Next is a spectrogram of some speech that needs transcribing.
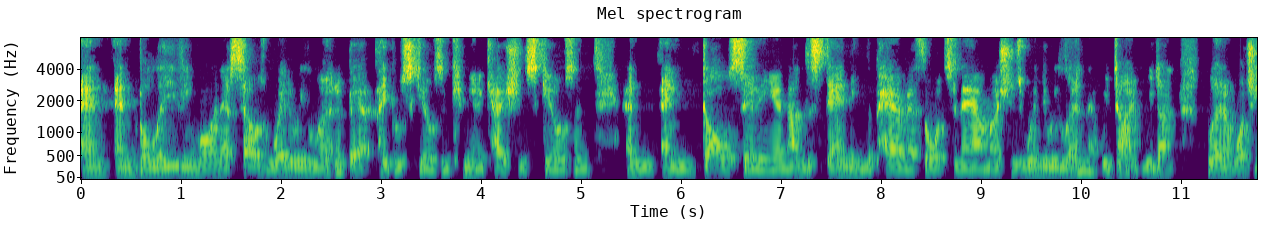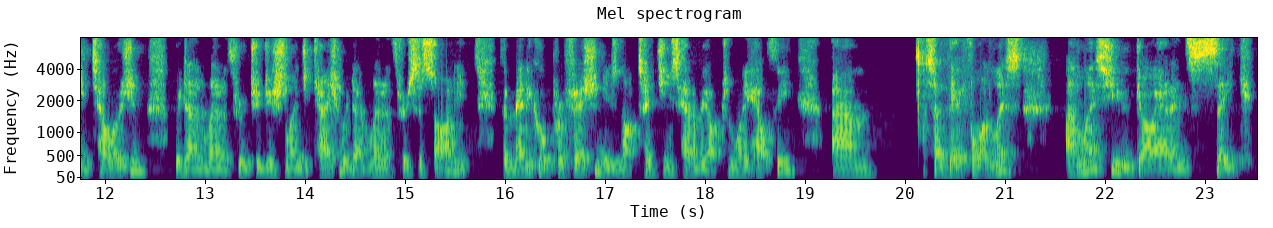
and and believing more in ourselves. Where do we learn about people skills and communication skills and and and goal setting and understanding the power of our thoughts and our emotions? When do we learn that? We don't. We don't learn it watching television. We don't learn it through traditional education. We don't learn it through society. The medical profession is not teaching us how to be optimally healthy. Um, so therefore, unless unless you go out and seek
